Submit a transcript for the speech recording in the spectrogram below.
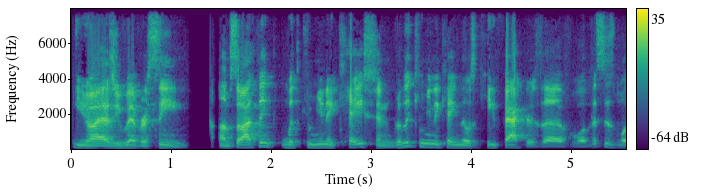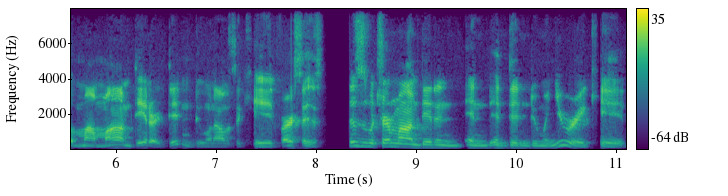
you know, as you've ever seen. Um, so I think with communication, really communicating those key factors of, well, this is what my mom did or didn't do when I was a kid, versus this is what your mom did and, and, and didn't do when you were a kid.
